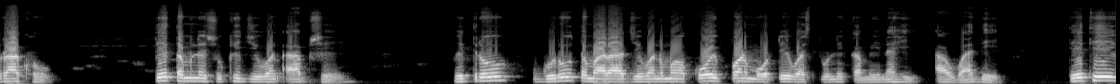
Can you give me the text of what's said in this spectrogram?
રાખો. તે તમને સુખી જીવન આપશે. મિત્રો, ગુરુ તમારા જીવનમાં કોઈ પણ મોટી વસ્તુની કમી નહીં, આવવા દે. તેથી,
